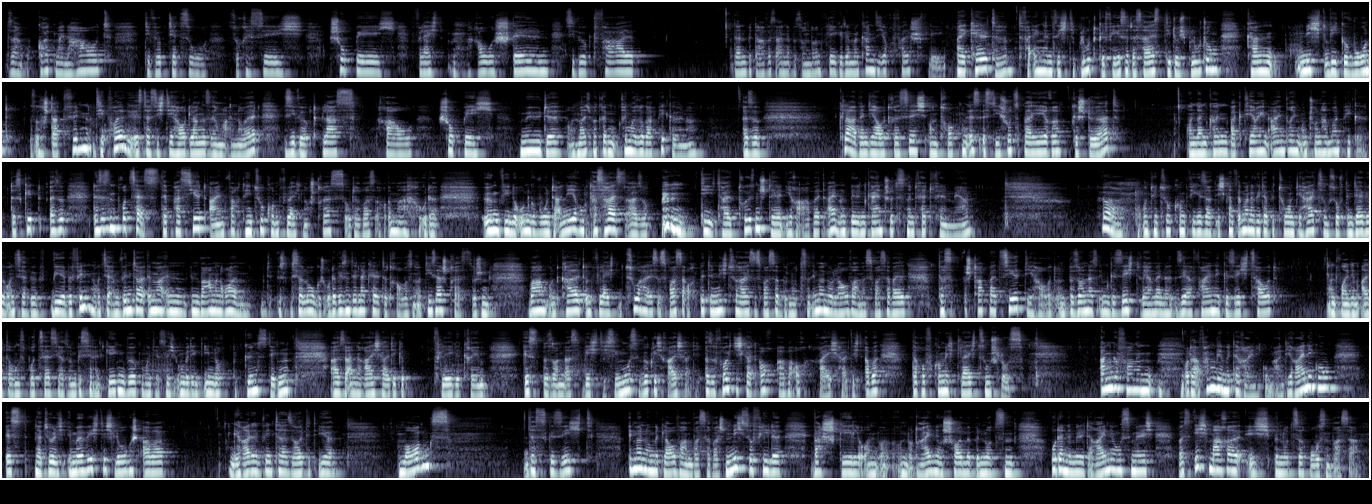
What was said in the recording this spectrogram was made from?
sagen, oh Gott, meine Haut, die wirkt jetzt so, so rissig, schuppig, vielleicht raue Stellen, sie wirkt fahl, dann bedarf es einer besonderen Pflege, denn man kann sich auch falsch pflegen. Bei Kälte verengen sich die Blutgefäße, das heißt, die Durchblutung kann nicht wie gewohnt so stattfinden. Die Folge ist, dass sich die Haut langsamer erneuert. Sie wirkt blass, rau, schuppig, müde und manchmal kriegen, kriegen wir sogar Pickel. Ne? Also klar, wenn die Haut rissig und trocken ist, ist die Schutzbarriere gestört und dann können Bakterien eindringen und schon haben wir einen Pickel. Das geht, also das ist ein Prozess, der passiert einfach. Hinzu kommt vielleicht noch Stress oder was auch immer oder irgendwie eine ungewohnte Ernährung. Das heißt also, die Talgdrüsen stellen ihre Arbeit ein und bilden keinen schützenden Fettfilm mehr. Ja, und hinzu kommt, wie gesagt, ich kann es immer nur wieder betonen, die Heizungsluft, in der wir uns ja, wir befinden uns ja im Winter immer in, in warmen Räumen. Ist, ist ja logisch. Oder wir sind in der Kälte draußen. Und dieser Stress zwischen warm und kalt und vielleicht zu heißes Wasser, auch bitte nicht zu heißes Wasser benutzen, immer nur lauwarmes Wasser, weil das strapaziert die Haut. Und besonders im Gesicht, wir haben ja eine sehr feine Gesichtshaut und wollen dem Alterungsprozess ja so ein bisschen entgegenwirken und jetzt nicht unbedingt ihn noch begünstigen. Also eine reichhaltige Pflegecreme ist besonders wichtig. Sie muss wirklich reichhaltig, also Feuchtigkeit auch, aber auch reichhaltig. Aber darauf komme ich gleich zum Schluss. Angefangen oder fangen wir mit der Reinigung an. Die Reinigung ist natürlich immer wichtig, logisch, aber gerade im Winter solltet ihr morgens das Gesicht immer nur mit lauwarmem Wasser waschen. Nicht so viele Waschgele und, und, und, Reinigungsschäume benutzen oder eine milde Reinigungsmilch. Was ich mache, ich benutze Rosenwasser.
